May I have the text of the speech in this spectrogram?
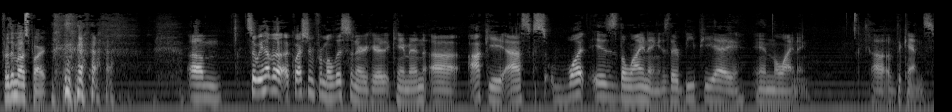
For the most part. um, so we have a, a, question from a listener here that came in. Uh, Aki asks, "What is the lining? Is there BPA in the lining uh, of the cans?"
